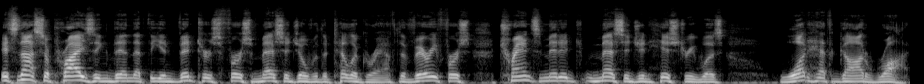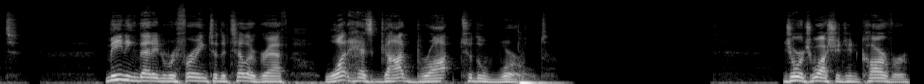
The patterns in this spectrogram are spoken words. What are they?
It's not surprising then that the inventor's first message over the telegraph, the very first transmitted message in history, was, What hath God wrought? Meaning that in referring to the telegraph, what has God brought to the world? George Washington Carver,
